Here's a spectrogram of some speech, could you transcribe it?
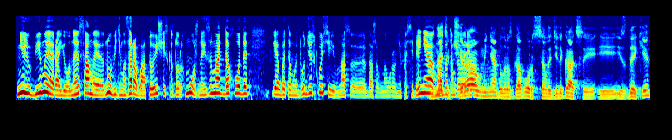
нелюбимые районы, самые, ну, видимо, зарабатывающие, из которых можно изымать доходы. И об этом идут дискуссии. У нас э, даже на уровне поселения Вы мы об знаете, этом вчера говорим. у меня был разговор с целой делегацией из ДЭКи.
